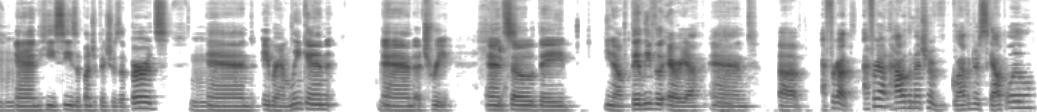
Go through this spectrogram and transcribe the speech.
Mm-hmm, and he sees a bunch of pictures of birds mm-hmm. and Abraham Lincoln Yeah. and a tree, and Yes. so they, you know, they leave the area, Mm-hmm. and uh, I forgot I forgot how the mention of Lavender's scalp oil.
